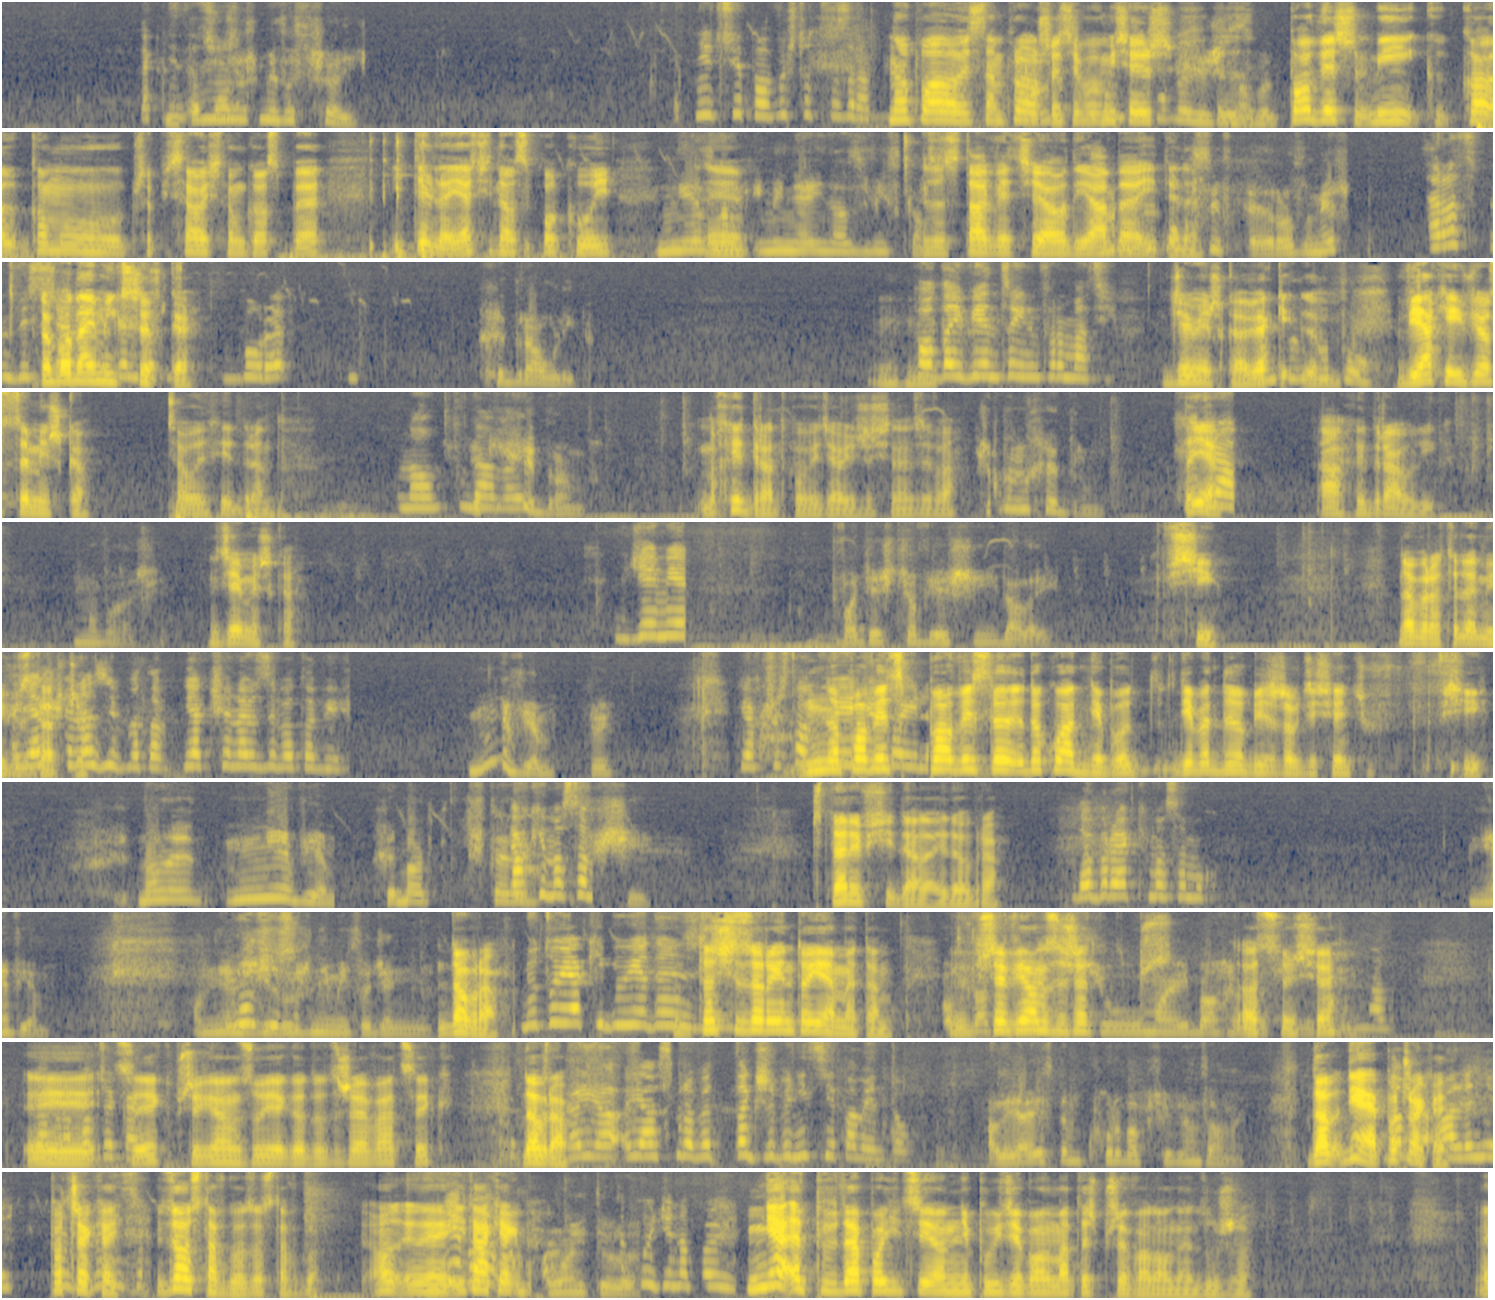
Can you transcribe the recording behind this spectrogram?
Jak nie, No znaczy, możesz mnie zastrzelić. jak nie ci powiesz, to co zrobisz? No powiedz nam, proszę Ale cię, bo mi ci się już... powiedzieć z- nawet? Powiesz mi, ko komu przepisałeś tą gospę i tyle. Ja ci dam spokój, Nie znam E, imienia i nazwiska. zostawię cię, odjadę Mam i tylko tyle. ksywkę, rozumiesz? Zaraz To podaj mi górę. Hydraulik. Mhm. Podaj więcej informacji. Gdzie mieszka? W, Mam tylko to. w jakiej wiosce mieszka? Cały hydrant. No, Jaki dawaj. hydrant? No hydrant powiedziałeś, że się nazywa. Żaden hydrant. To jak? Hydra- A, hydraulik. No właśnie. Gdzie mieszka? Gdzie mnie 20 wiesi i dalej. Wsi. Dobra, tyle mi A jak się wystarczy. nazywa ta, jak się nazywa ta wieś? Nie wiem. Jak się stąd No wyjedzie, powiedz, to ile? powiedz do, dokładnie, bo nie będę objeżdżał 10 w- wsi. No ale nie wiem. Chyba cztery Jaki ma sam... wsi. Cztery wsi dalej, dobra. Dobra, jaki ma samochód? Nie wiem. On jeździ Musisz- różnymi codziennie. Dobra, No to jaki był jeden z... to się zorientujemy tam. Przewiąz- jeździł że- Maybachem Odsuń takim się. takim. Dobra, Yy, poczekaj. cyk, przywiązuję go do drzewa, cyk. Dobra, A ja, ja sprawię tak, żeby nic nie pamiętał. Ale ja jestem kurwa przywiązany. do, nie, poczekaj, Dobra, ale nie... poczekaj. żeby nic Zostaw go, zostaw go. On, yy, Nie, I tak jak... No i tyle. nie... pójdzie na policję. Nie, p- na policję on nie pójdzie, bo on ma też przewalone dużo. Yy,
